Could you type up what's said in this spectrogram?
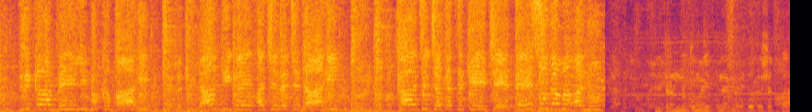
मुद्रिका मेली मुख माही जल दिलांगी गए अचरज नाही. दुर्गम काज जगत के जेते सुगम अनु मित्रांनो तुम्ही इथनं बघू शकता.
